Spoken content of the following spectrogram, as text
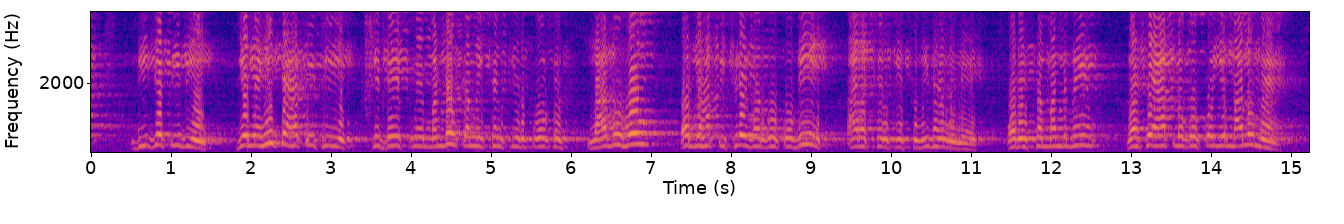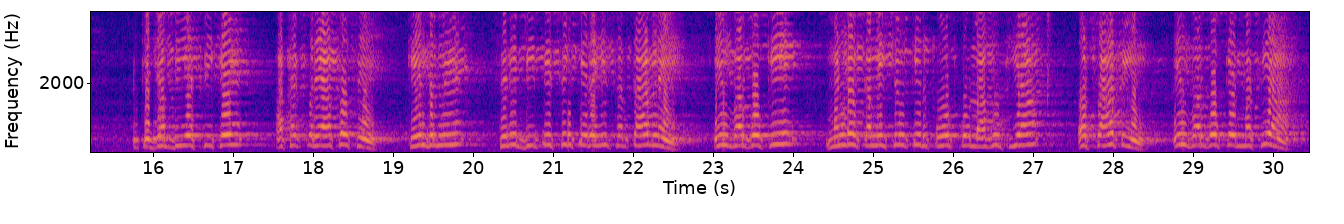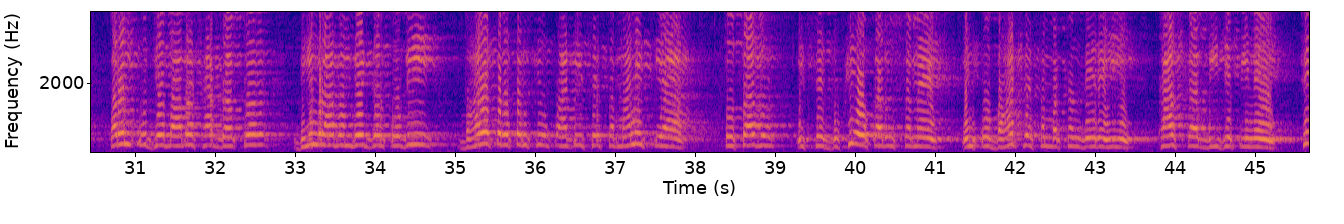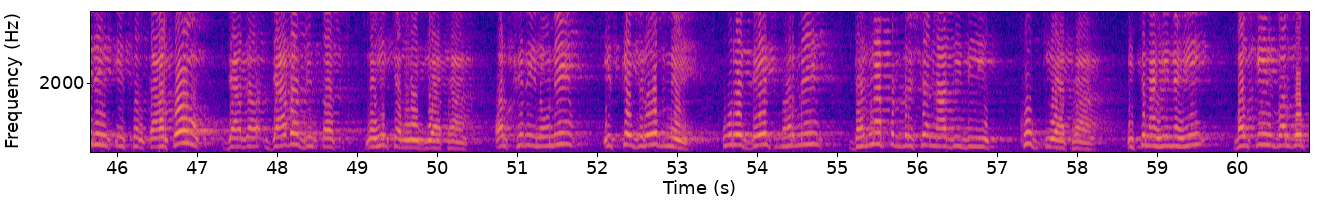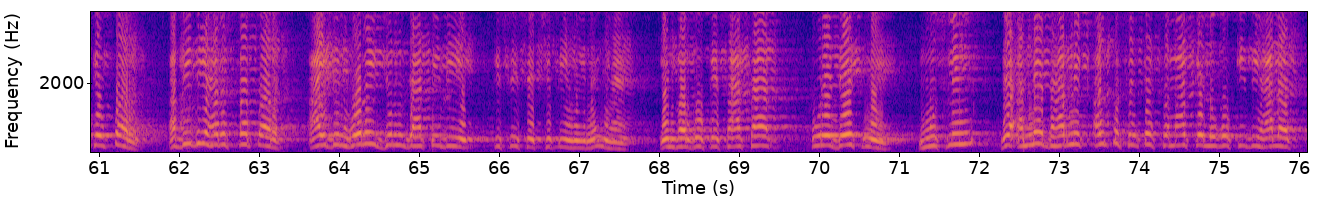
बीजेपी भी ये नहीं चाहती थी कि देश में मंडल कमीशन की रिपोर्ट लागू हो और यहाँ पिछड़े वर्गों को भी आरक्षण की सुविधा मिले। और इस संबंध में वैसे आप लोगों को ये मालूम है कि जब बीएसपी के अथक प्रयासों से केंद्र में श्री बीपी सिंह की रही सरकार ने इन वर्गों की मंडल कमीशन की रिपोर्ट को लागू किया और साथ ही इन वर्गों के मसीहा परम पूज्य बाबा साहब डॉक्टर भीमराव अंबेडकर को भी भारत रत्न की उपाधि से सम्मानित किया तो तब इससे दुखी होकर उस समय इनको बाहर से समर्थन दे रही, खासकर बीजेपी ने फिर इनकी सरकार को ज़्यादा ज़्यादा दिन तक नहीं चलने दिया था। और फिर इन्होंने इसके विरोध में पूरे देश भर में धरना प्रदर्शन आदि भी खूब किया था। इतना ही नहीं बल्कि इन वर्गों के ऊपर अभी भी हर स्तर पर आए दिन हो रही जुर्म जाति भी किसी से छिपी हुई नहीं है। इन वर्गों के साथ साथ पूरे देश में मुस्लिम व अन्य धार्मिक अल्पसंख्यक समाज के लोगों की भी हालत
